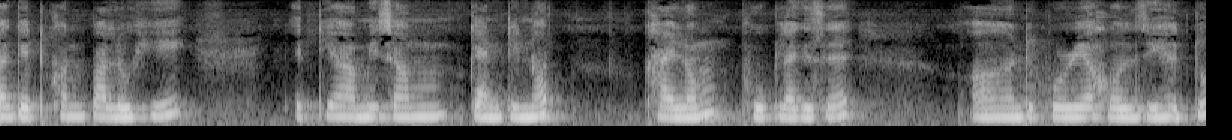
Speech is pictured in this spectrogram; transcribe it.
এতিয়া গেটখন পালোহি। এতিয়া আমি যাম কেণ্টিনত। খাই ল'ম। ভোক লাগিছে। দুপৰীয়া হ'ল যিহেতু।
